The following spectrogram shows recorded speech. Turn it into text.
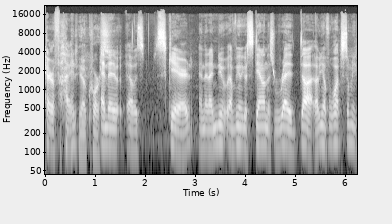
terrified. Yeah, of course. And that I was scared, and then I knew I'm gonna go stand on this red dot. I mean, I've watched so many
